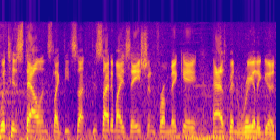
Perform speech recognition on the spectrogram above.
with his talents. Like this, itemization from miCKe has been really good.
